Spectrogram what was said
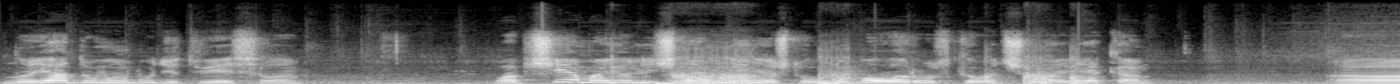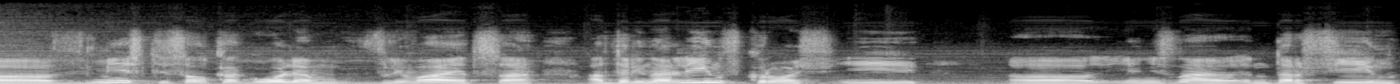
Но я думаю, будет весело. Вообще, мое личное мнение, что у любого русского человека э, вместе с алкоголем вливается адреналин в кровь и, э, я не знаю, эндорфин.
